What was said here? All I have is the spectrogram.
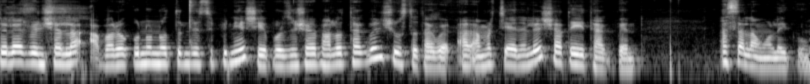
চলে আসবেন ইনশাল্লাহ আবারও কোনো নতুন রেসিপি নিয়ে সে পর্যন্ত সবাই ভালো থাকবেন, সুস্থ থাকবেন। আর আমার চ্যানেলের সাথেই থাকবেন। আসসালামু আলাইকুম।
